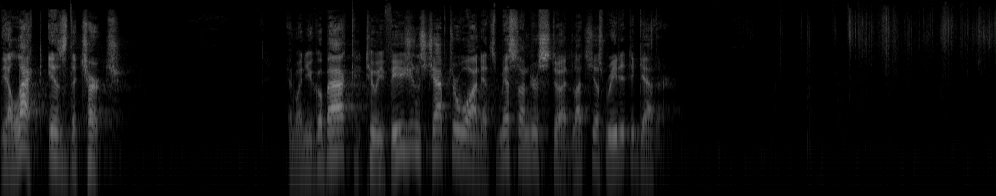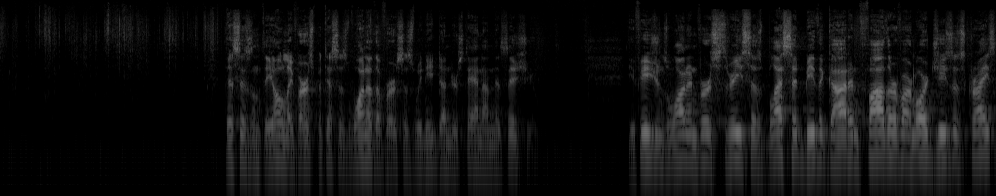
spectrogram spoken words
The elect is the church. And when you go back to Ephesians chapter 1, it's misunderstood. Let's just read it together. This isn't the only verse, but this is one of the verses we need to understand on this issue. Ephesians 1 and verse 3 says, Blessed be the God and Father of our Lord Jesus Christ,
